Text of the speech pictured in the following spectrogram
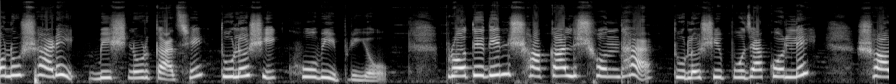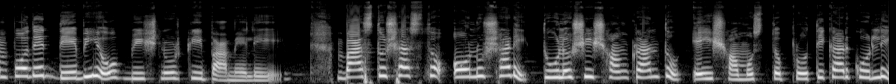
অনুসারে বিষ্ণুর কাছে তুলসী খুবই প্রিয়। প্রতিদিন সকাল, সন্ধ্যা তুলসী পূজা করলে সম্পদের দেবীও বিষ্ণুর কৃপা মেলে। বাস্তুশাস্ত্র অনুসারে তুলসী সংক্রান্ত এই সমস্ত প্রতিকার করলে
